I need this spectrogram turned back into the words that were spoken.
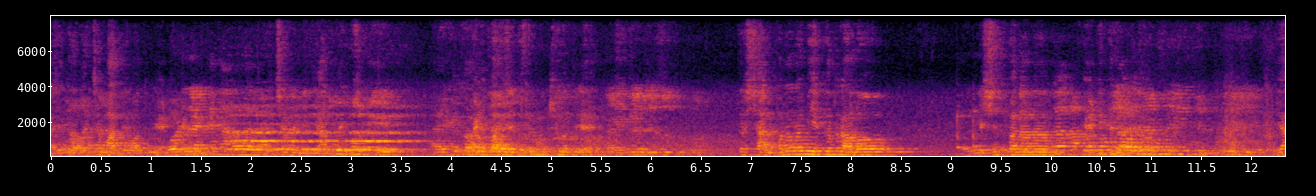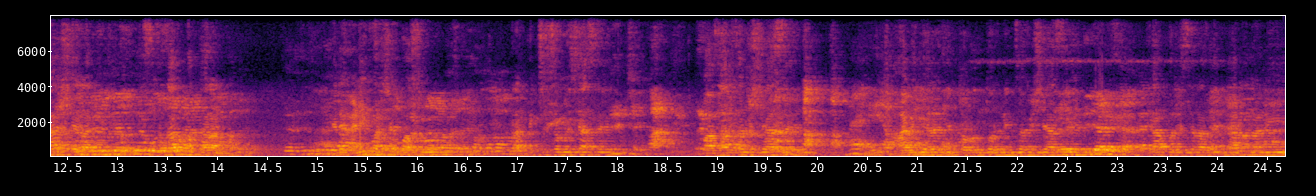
अजितदादांच्या माध्यमातून या ठिकाणी प्रचंड निधी आणता येईल. आणि भाजपचे मुख्यमंत्री आहेत. तर शांतपणानं आम्ही एकत्र आलो. निश्चितपणानं या ठिकाणी या शहरातील हजार मतदारांना गेल्या अनेक वर्षापासून ट्रॅफिकची समस्या असेल बाजारचा विषय असेल महाविद्यालयातील तरुण तरुणींचा विषय असेल त्या परिसरातील कारण आणि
